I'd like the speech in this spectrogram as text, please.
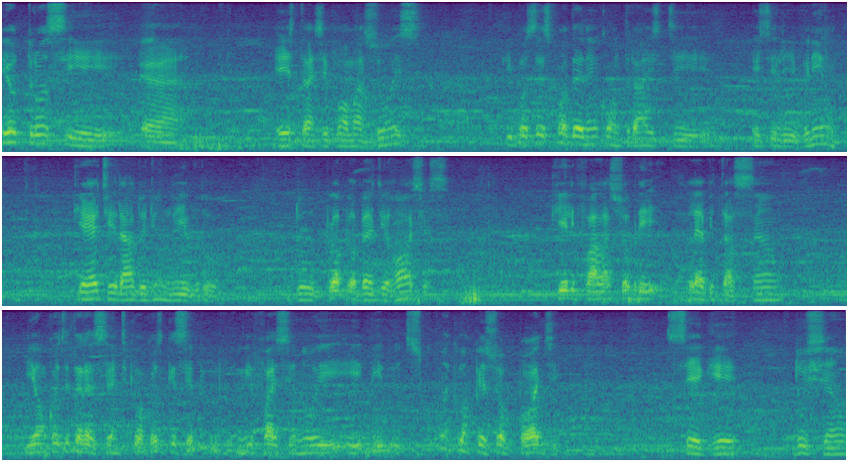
Eu trouxe é, estas informações que vocês poderão encontrar este, este livrinho, que é retirado de um livro do próprio Alberto de Rochas, que ele fala sobre levitação. E é uma coisa interessante, que é uma coisa que sempre me fascinou e, e me diz como é que uma pessoa pode seguir do chão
